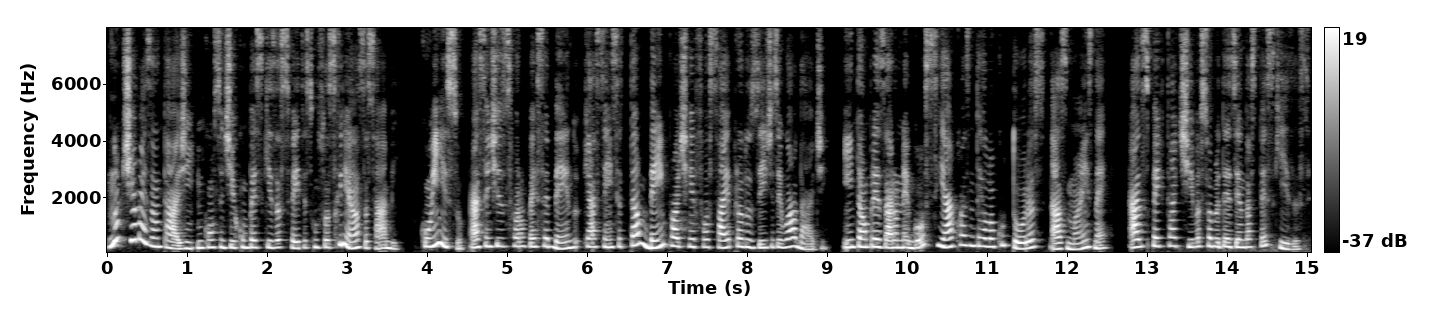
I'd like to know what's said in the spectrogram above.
não tinha mais vantagem em consentir com pesquisas feitas com suas crianças, sabe? Com isso, as cientistas foram percebendo que a ciência também pode reforçar e produzir desigualdade. Então precisaram negociar com as interlocutoras, as mães, né, as expectativas sobre o desenho das pesquisas.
